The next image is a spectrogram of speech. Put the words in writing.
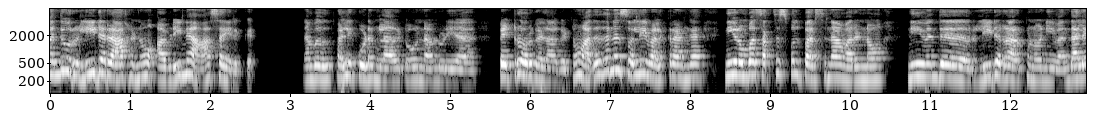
வந்து ஒரு லீடர் ஆகணும் அப்படின்னு ஆசை இருக்குது நம்ம பள்ளிக்கூடங்களாகட்டும் நம்மளுடைய பெற்றோர்களாகட்டும் அதை தானே சொல்லி வளர்க்குறாங்க. நீ ரொம்ப சக்ஸஸ்ஃபுல் பர்சனாக வரணும். நீ வந்து ஒரு லீடராக இருக்கணும். நீ வந்தாலே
